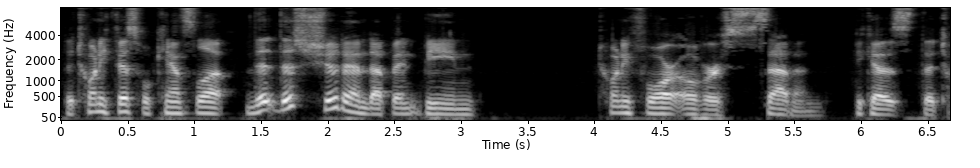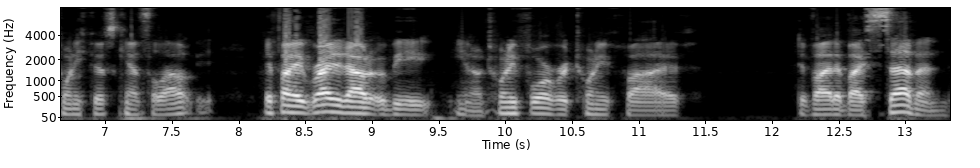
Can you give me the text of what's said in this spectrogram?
The 25ths will cancel up. Th this should end up in being 24 over 7 because the 25ths cancel out. If I write it out, it would be, you know, 24 over 25 divided by 7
